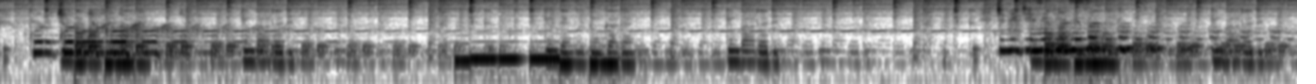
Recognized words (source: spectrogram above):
Eu não quero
